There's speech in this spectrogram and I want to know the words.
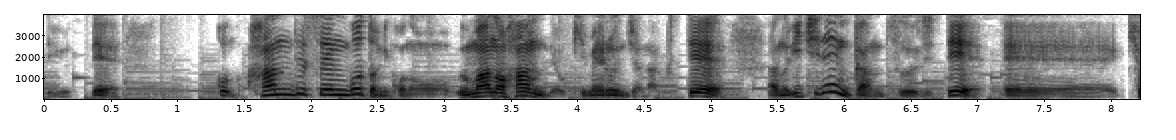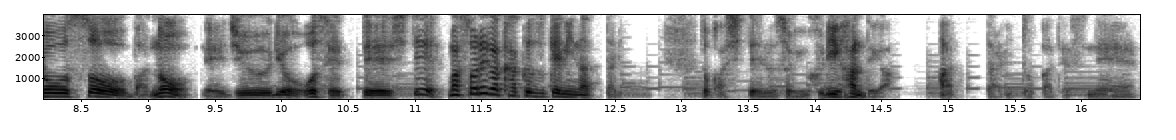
て言って、ハンデ戦ごとにこの馬のハンデを決めるんじゃなくて、あの、1年間通じて、えー、競走馬の、重量を設定して、まあ、それが格付けになったりとかしてる、そういうフリーハンデがあったりとかですね。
